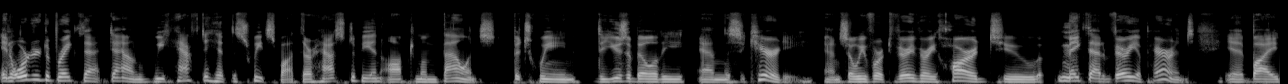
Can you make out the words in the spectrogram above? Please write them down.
in order to break that down, we have to hit the sweet spot. There has to be an optimum balance between the usability and the security. And so we've worked very, very hard to make that very apparent eh, by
